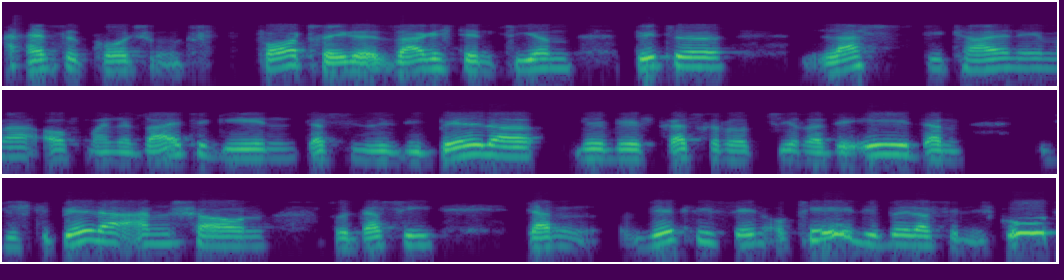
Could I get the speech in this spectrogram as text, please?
Einzelcoaching und Vorträge, sage ich den Firmen, bitte lasst die Teilnehmer auf meine Seite gehen, dass sie die Bilder www.stressreduzierer.de dann sich die Bilder anschauen, so dass sie dann wirklich sehen, okay, die Bilder finde ich gut,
